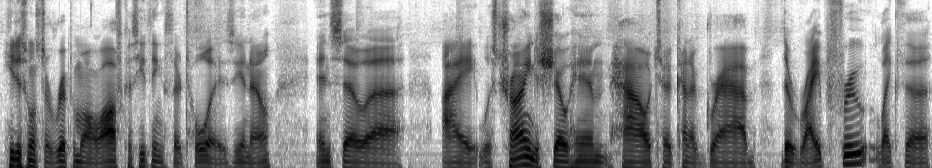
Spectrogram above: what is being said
He just wants to rip them all off cuz he thinks they're toys, you know. And so uh I was trying to show him how to kind of grab the ripe fruit, like the,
